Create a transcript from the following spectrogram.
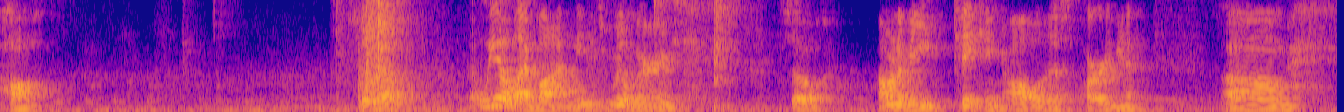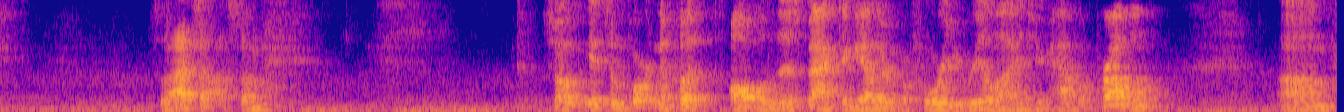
oh. So the, the wheel I bought needs wheel bearings. So I'm gonna be taking all of this apart again. Um, so that's awesome. So it's important to put all of this back together before you realize you have a problem. Um,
